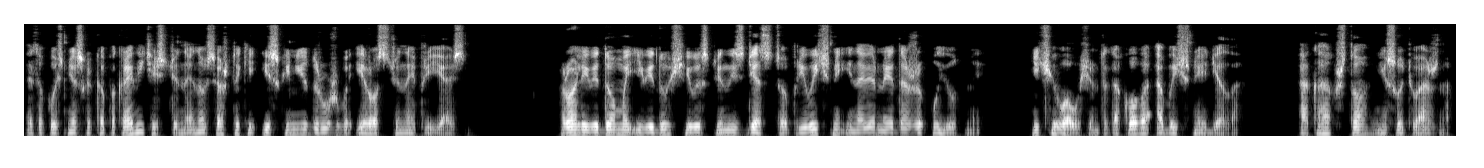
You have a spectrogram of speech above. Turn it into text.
Это пусть несколько покровительственная, но все ж таки искренняя дружба и родственная приязнь. Роли ведомой и ведущей выстроены с детства, привычны и, наверное, даже уютны. Ничего, в общем-то, такого обычное дело. А как, что, не суть важно.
